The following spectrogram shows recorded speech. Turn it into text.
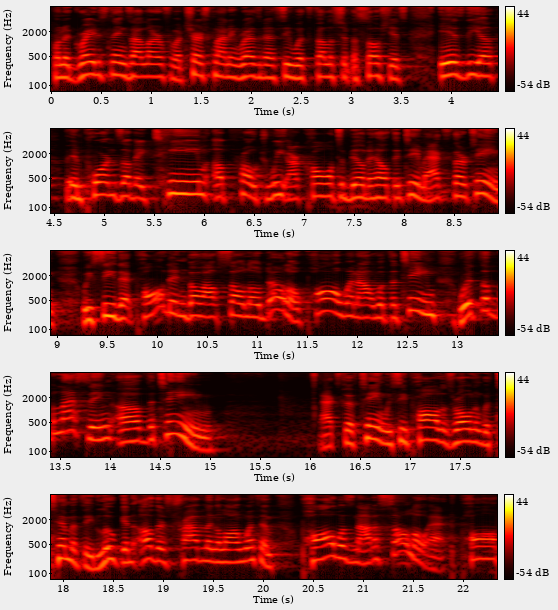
One of the greatest things I learned from a church planting residency with Fellowship Associates is the uh, importance of a team approach. We are called to build a healthy team. Acts 13, we see that Paul didn't go out solo dolo. Paul went out with the team with the blessing of the team. Acts 15, we see Paul is rolling with Timothy, Luke, and others traveling along with him. Paul was not a solo act. Paul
